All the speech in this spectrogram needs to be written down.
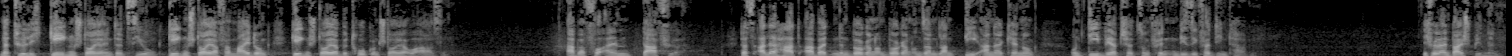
Natürlich gegen Steuerhinterziehung, gegen Steuervermeidung, gegen Steuerbetrug und Steueroasen. Aber vor allem dafür, dass alle hart arbeitenden Bürgerinnen und Bürger in unserem Land die Anerkennung und die Wertschätzung finden, die sie verdient haben. Ich will ein Beispiel nennen.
